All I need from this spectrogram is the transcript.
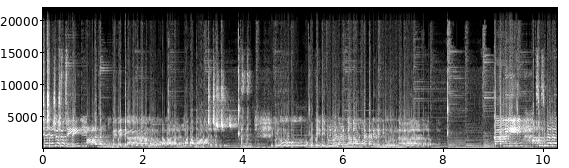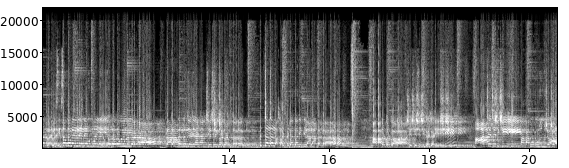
చర్చ్ వస్తే ఆటోమేటిక్గా గ్రామంలో ఉన్న వాళ్ళని మనం మార్చచ్చు. ఇప్పుడు ఒక టెంపుల్ కడుతున్నాము అంటే అక్కడ హిందువులు ఉన్నారు అని అర్థం కానీ అసలు ఇక్కడ క్రైస్తవులు లేకుండా ఎవరు ఇక్కడ ప్రార్థనలు చేయడానికి చర్చి కడుతున్నారు. చాలా పకడ్బందీ ప్లాన్ ప్రకారం అక్కడ ఒక చర్చి కట్టేసి ఆ చర్చికి పక్కూరు నుంచో ఆ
